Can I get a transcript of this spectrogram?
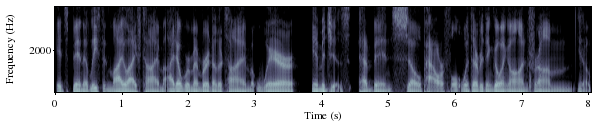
it's been, at least in my lifetime, I don't remember another time where images have been so powerful with everything going on from you know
